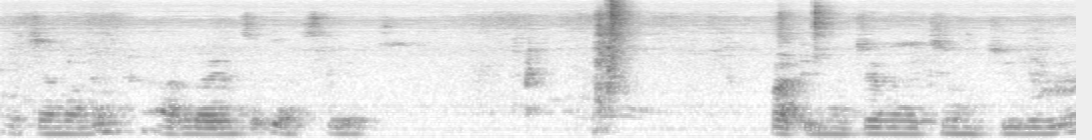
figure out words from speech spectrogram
त्याच्यामध्ये अर्धा इंच जास्त घ्यायचं पाठीमागच्या उंची बघूया.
